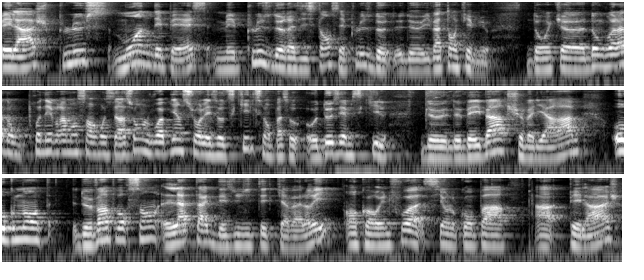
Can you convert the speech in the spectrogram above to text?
Pélage plus moins de DPS, mais plus de résistance et plus de, il va tanker mieux. Donc, euh, donc voilà, donc prenez vraiment ça en considération. On le voit bien sur les autres skills. Si on passe au, deuxième skill de, de Baybar, Chevalier Arabe, augmente de 20% l'attaque des unités de cavalerie. Encore une fois, si on le compare à Pélage,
